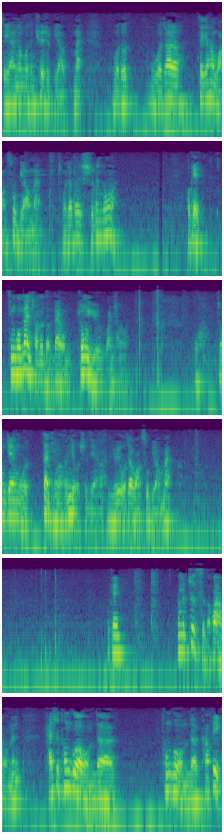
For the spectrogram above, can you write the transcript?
所以安装过程确实比较慢。我都我这儿再加上网速比较慢，我这都十分钟了。OK，经过漫长的等待，我们终于完成了。哇，中间我暂停了很久的时间啊，因为我这网速比较慢。OK，那么至此的话，我们。还是通过我们的通过我们的 config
